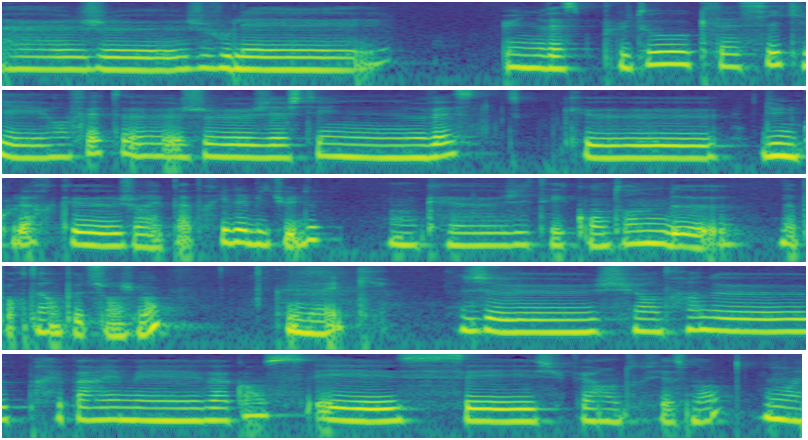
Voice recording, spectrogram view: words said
Euh, je, je voulais une veste plutôt classique et en fait, je- j'ai acheté une veste que d'une couleur que j'aurais pas pris d'habitude. Donc euh, j'étais contente de- d'apporter un peu de changement. Je, je suis en train de préparer mes vacances et c'est super enthousiasmant. Ouais.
